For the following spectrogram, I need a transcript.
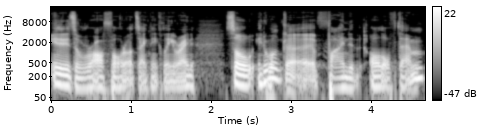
it is a raw photo technically, right? So it will uh, find all of them.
